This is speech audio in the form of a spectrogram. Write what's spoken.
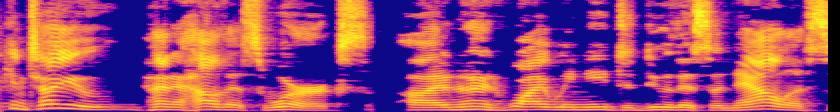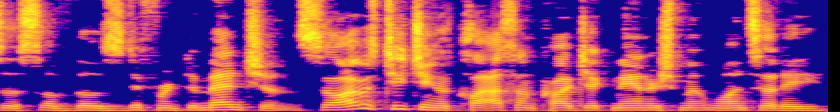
can tell you kind of how this works uh, and why we need to do this analysis of those different dimensions. So I was teaching a class on project management once at a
